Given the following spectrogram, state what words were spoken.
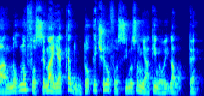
anno non fosse mai accaduto e ce lo fossimo sognati noi la notte.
